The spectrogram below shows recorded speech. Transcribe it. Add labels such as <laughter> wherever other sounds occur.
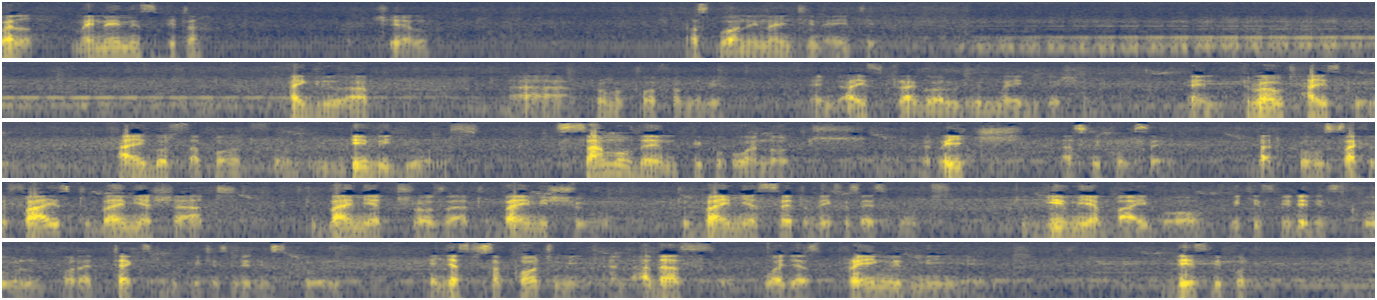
Well, my name is Peter Chiel. I was born in 1980. I grew up uh, from a poor family and I struggled with my education. And throughout high school, I got support from individuals. Some of them people who are not rich, as we could say, but who sacrificed to buy me a shirt, to buy me a trouser, to buy me shoe, to buy me a set of exercise books, to give me a Bible, which is needed in school, or a textbook, which is needed in school, and just to support me. And others were just praying with me. And these people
